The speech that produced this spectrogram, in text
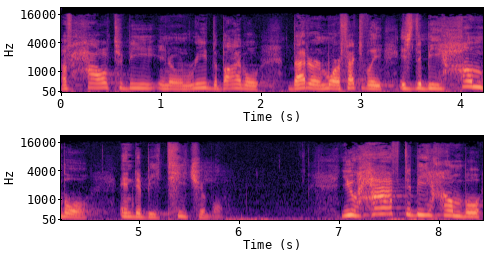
of how to be, you know, and read the Bible better and more effectively is to be humble and to be teachable. You have to be humble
